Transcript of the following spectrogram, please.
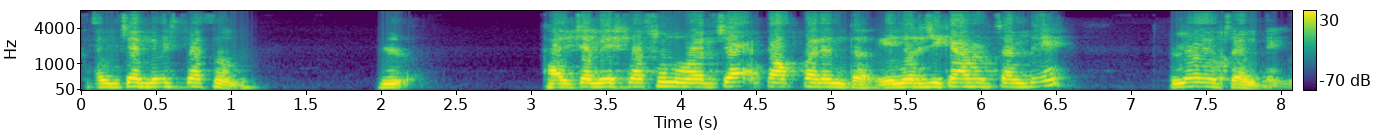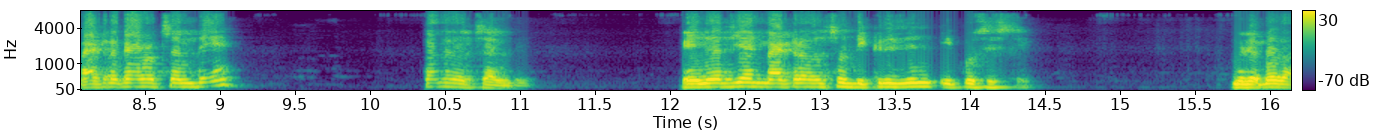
खालच्या बेस पासून खालच्या बेस पासून वरच्या टॉप पर्यंत. एनर्जी काय होत चालते? लो होत चालते. मॅटर काय होत चालते? कमी होत चालते. Energy and matter also decrease in ecosystem म्हणजे बघा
